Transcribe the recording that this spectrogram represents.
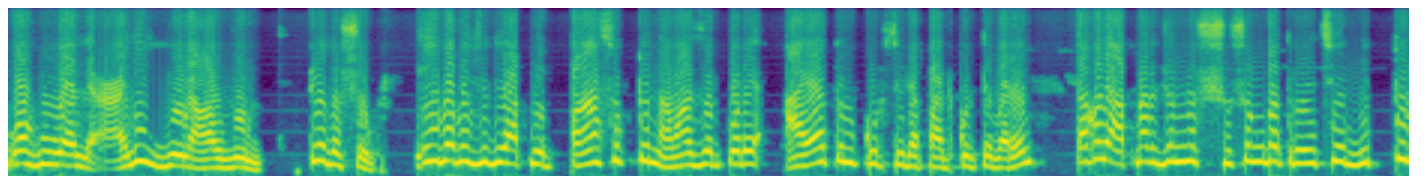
ওয়াহুয়াল আলিউল আউলিম প্রিয় দর্শক, এইভাবে যদি আপনি পাঁচ অক্ট নামাজের পরে আয়াতুল কুরসিটা পাঠ করতে পারেন, তাহলে আপনার জন্য সুসংবাদ রয়েছে মৃত্যুর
